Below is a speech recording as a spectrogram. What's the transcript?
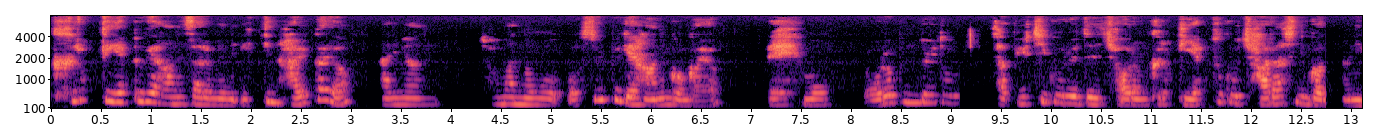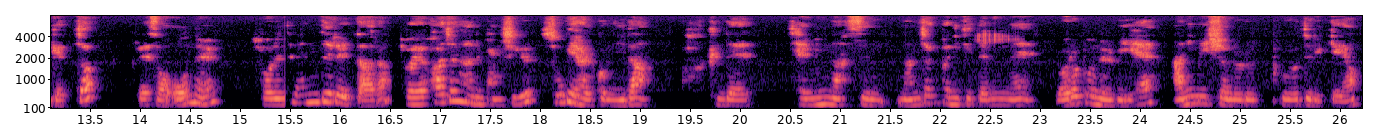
그렇게 예쁘게 하는 사람은 있긴 할까요? 아니면 저만 너무 어슬프게 하는 건가요? 에이, 뭐, 여러분들도 다 뷰티 구루들처럼 그렇게 예쁘고 잘하시는 건 아니겠죠? 그래서 오늘 저는 트렌드를 따라 저의 화장하는 방식을 소개할 겁니다. 아, 근데 재미났은 난장판이기 때문에 여러분을 위해 애니메이션으로 보여드릴게요.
